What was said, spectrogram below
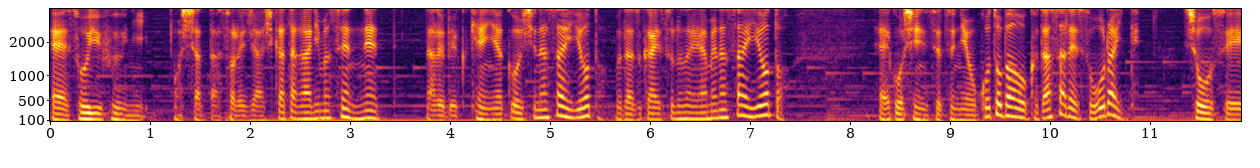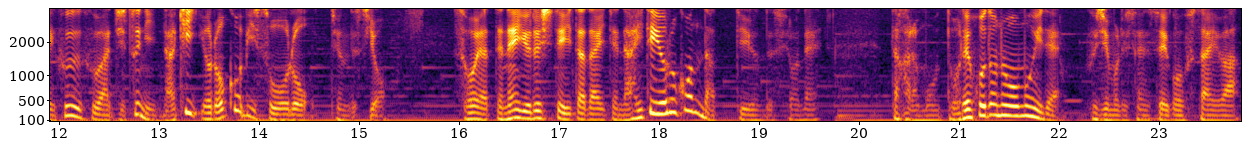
えー、そういうふうにおっしゃった。それじゃあ仕方がありませんね。なるべく倹約をしなさいよと。無駄遣いするのやめなさいよと、えー、ご親切にお言葉をくだされそう来て。小生夫婦は実に泣き喜び候っていうんですよ。そうやってね許していただいて泣いて喜んだっていうんですよね。だからもうどれほどの思いで藤森先生ご夫妻は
